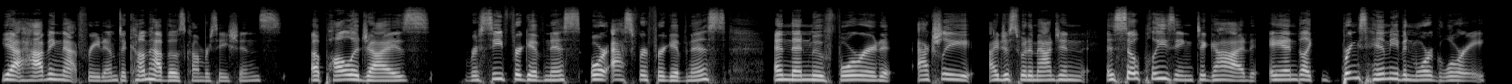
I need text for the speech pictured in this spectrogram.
yeah, having that freedom to come have those conversations, apologize, receive forgiveness or ask for forgiveness and then move forward actually I just would imagine is so pleasing to God and like brings him even more glory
